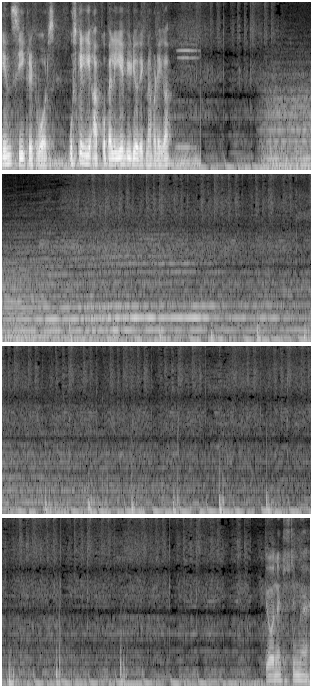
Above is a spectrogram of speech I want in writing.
इन सीक्रेट वॉर्स उसके लिए आपको पहले ये वीडियो देखना पड़ेगा। You're an interesting man.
